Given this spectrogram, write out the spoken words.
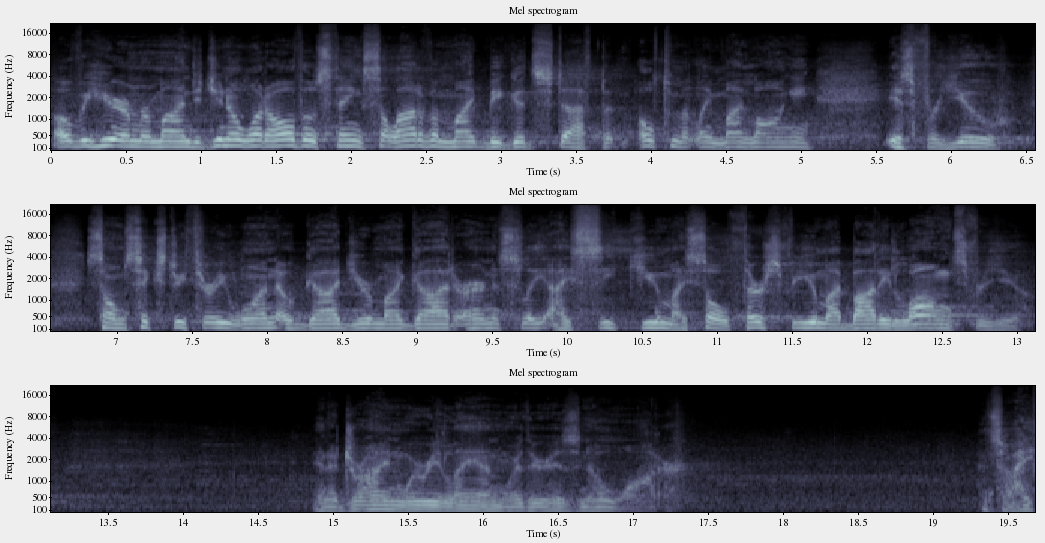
Over here, I'm reminded, you know what? All those things, a lot of them might be good stuff, but ultimately, my longing is for you. Psalm 63 1, oh God, you're my God. Earnestly I seek you. My soul thirsts for you. My body longs for you. In a dry and weary land where there is no water. And so I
